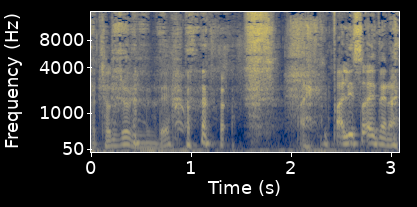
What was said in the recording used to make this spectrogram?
아, 저도 좀 있는데요. 아, 빨리 써야 되나요?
